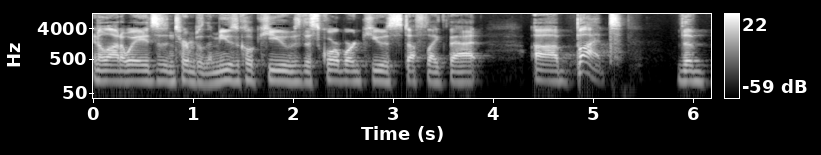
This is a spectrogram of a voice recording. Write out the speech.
in a lot of ways in terms of the musical cues, the scoreboard cues, stuff like that. Uh, but the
